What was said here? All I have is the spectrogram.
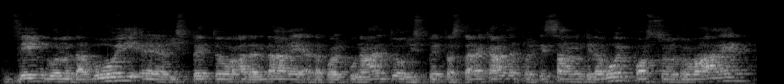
vengono da voi eh, rispetto ad andare da qualcun altro, rispetto a stare a casa, perché sanno che da voi possono trovare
